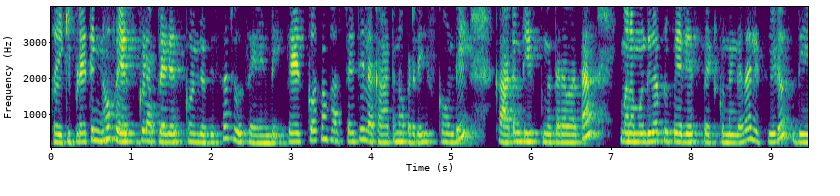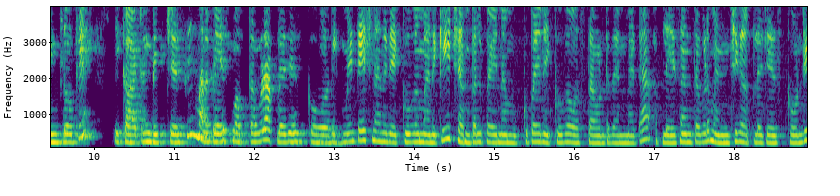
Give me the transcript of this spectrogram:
సో ఇక ఇప్పుడైతే నేను ఫేస్ కూడా అప్లై చేసుకొని చూపిస్తా చూసేయండి. ఫేస్ కోసం ఫస్ట్ అయితే ఇలా కాటన్ ఒకటి తీసుకోండి. కాటన్ తీసుకున్న తర్వాత మనం ముందుగా ప్రిపేర్ చేసి పెట్టుకున్నాం కదా లిక్విడ్. దీంట్లోకి ఈ కాటన్ డిప్ చేసి మన ఫేస్ మొత్తం కూడా అప్లై చేసుకోవాలి. పిగ్మెంటేషన్ అనేది ఎక్కువగా మనకి చెంపల పైన ముక్కు పైన ఎక్కువగా వస్తూ ఉంటుంది అనమాట ఆ ప్లేస్ అంతా కూడా మంచిగా అప్లై చేసుకోండి.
